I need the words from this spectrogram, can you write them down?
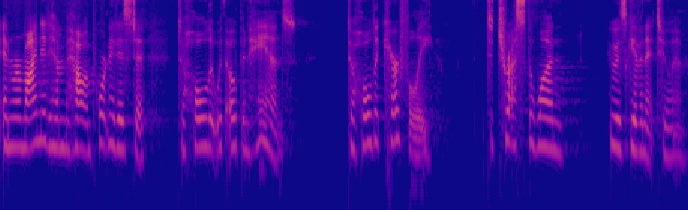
and reminded him how important it is to to hold it with open hands, to hold it carefully, to trust the one who has given it to him.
